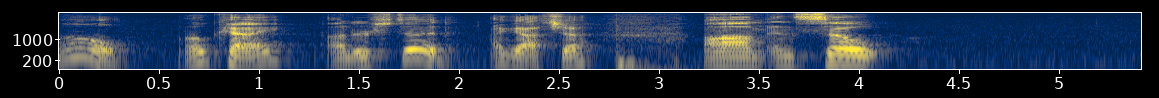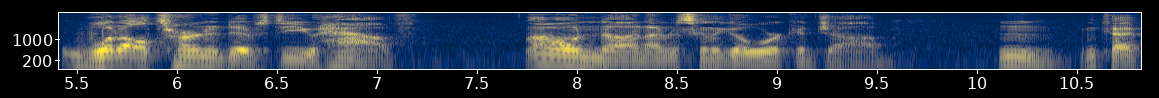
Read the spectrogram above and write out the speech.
Oh, okay, understood. I gotcha. Um, and so, what alternatives do you have? Oh, none. I'm just going to go work a job. Hmm. Okay,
